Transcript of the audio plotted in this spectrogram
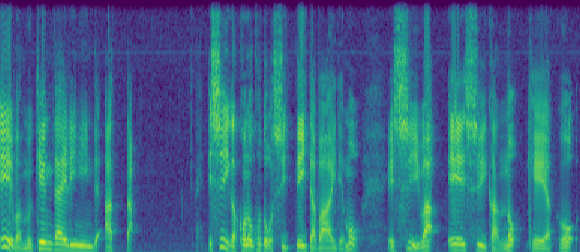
A は無権代理人であった。C がこのことを知っていた場合でも、C は AC 間の契約を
